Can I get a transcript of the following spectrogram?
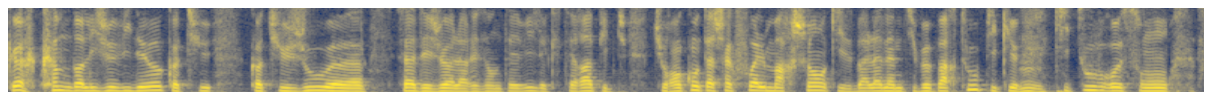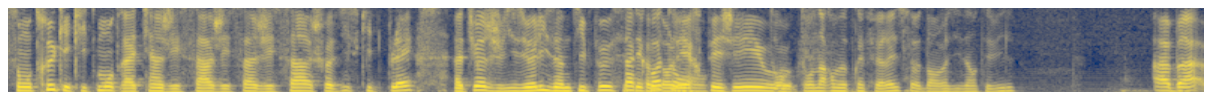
comme dans les jeux vidéo, quand tu, quand tu joues euh, ça, des jeux à la Resident Evil, etc., puis tu, tu, rencontres à chaque fois le marchand qui se balade un petit peu partout, puis que, mm. qui t'ouvre son, son truc et qui te montre ah, tiens, j'ai ça, j'ai ça, j'ai ça, choisis ce qui te plaît. Ah, tu vois, je visualise un petit peu ça comme dans les RPG. Ou... Ton, ton arme préférée dans Resident Evil? Ah bah,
